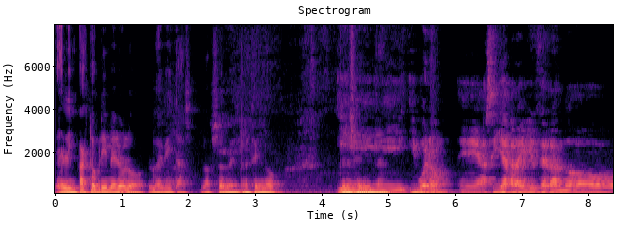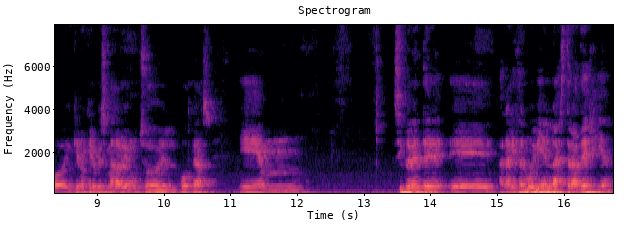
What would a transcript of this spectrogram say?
el, impacto primero lo, lo, evitas, lo absorbe, parece que no, pero y, se evita. Y bueno, así ya para ir cerrando, y que no quiero que se me alargue mucho el podcast, Em, simplemente eh, analizar muy bien la estrategia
